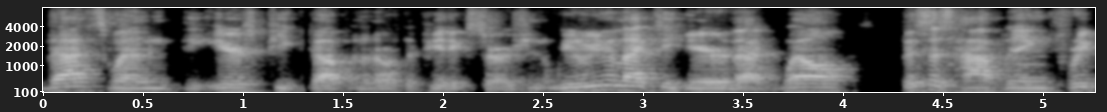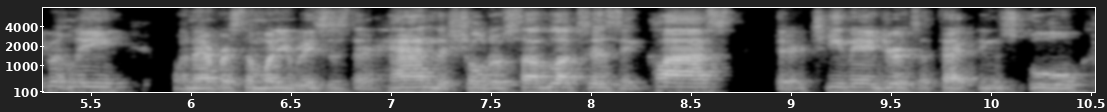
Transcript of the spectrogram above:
that's when the ears peak up in an orthopedic surgeon. We really like to hear that, well, this is happening frequently whenever somebody raises their hand, the shoulder subluxes in class, they're a teenager, it's affecting school.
